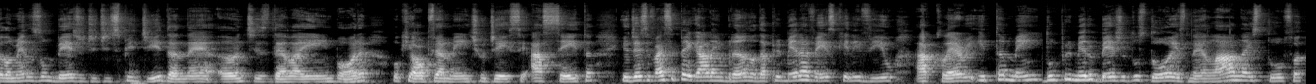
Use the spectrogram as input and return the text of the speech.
pelo menos um beijo de despedida, né, antes dela ir embora, o que obviamente o Jace aceita. E o Jace vai se pegar lembrando da primeira vez que ele viu a Clary e também do primeiro beijo dos dois, né, lá na estufa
